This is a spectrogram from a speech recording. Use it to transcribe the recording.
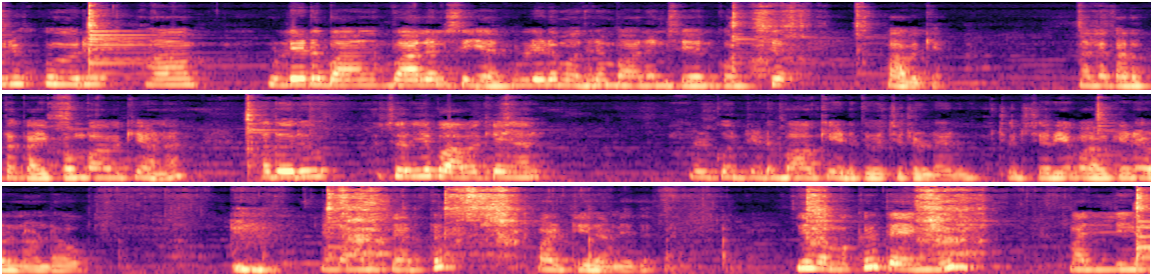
ഒരു ഒരു ആ ഉള്ളിയുടെ ബാലൻസ് ചെയ്യാൻ ഉള്ളിയുടെ മധുരം ബാലൻസ് ചെയ്യാൻ കുറച്ച് പാവയ്ക്ക. നല്ല കറുത്ത കയ്പം പാവയ്ക്കയാണ്. അതൊരു ചെറിയ പാവയ്ക്ക ഞാൻ മെഴുക്കുവരട്ടിയുടെ ബാക്കി എടുത്ത് വെച്ചിട്ടുണ്ടായിരുന്നു. ഒരു ചെറിയ പാവയ്ക്കയുടെ എണ്ണ ഉണ്ടാവും. എല്ലാം ചേർത്ത് വഴറ്റിയതാണിത് ഇനി നമുക്ക് തേങ്ങയും മല്ലിയും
